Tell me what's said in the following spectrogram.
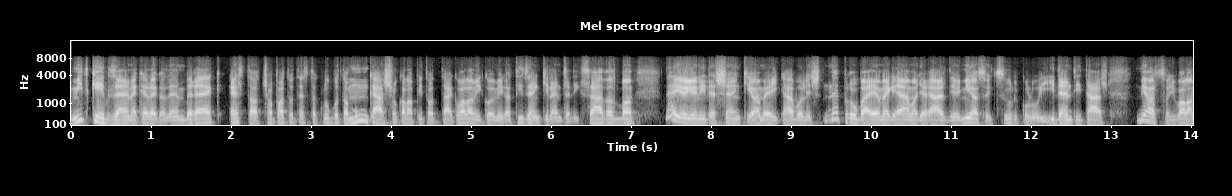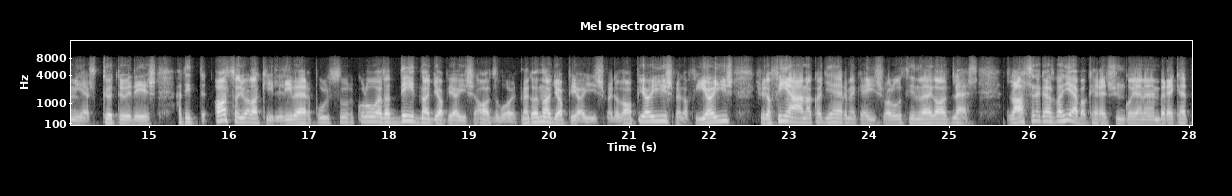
mit képzelnek ezek az emberek, ezt a csapatot, ezt a klubot a munkások alapították valamikor még a 19. században, ne jöjjön ide senki Amerikából, és ne próbálja meg elmagyarázni, hogy mi az, hogy szurkolói identitás, mi az, hogy valamihez kötődés. Hát itt az, hogy valaki Liverpool szurkoló, az a déd nagyapja is az volt, meg a nagyapja is, meg az apja is, meg a fia is, és még a fiának a gyermeke is valószínűleg az lesz. Las Vegasban hiába keresünk olyan embereket,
